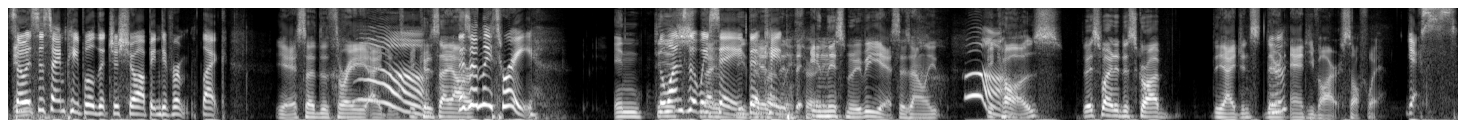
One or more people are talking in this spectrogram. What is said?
So it's the same people that just show up in different, like, yeah. So the three Oh. agents because they are there's only three. in The ones that we movie, see that there's keep- only three. in this movie. Yes, there's only because the best way to describe the agents, they're Mm-hmm. an antivirus software. Yes.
